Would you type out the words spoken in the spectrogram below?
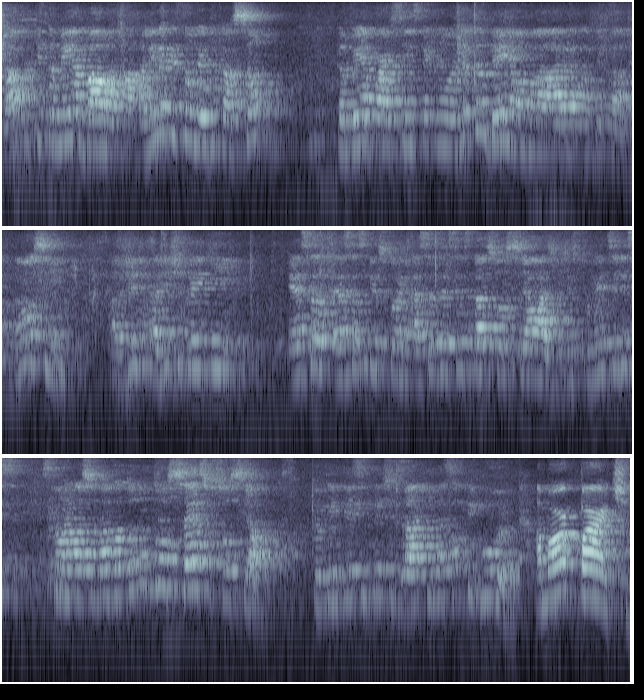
tá? Porque também abala, além da questão da educação, também a parte de ciência e tecnologia também é uma área afetada. Então, assim, a gente, a gente vê que essa, essas questões, essas necessidades sociais, os instrumentos, eles estão relacionados a todo um processo social que eu tentei sintetizar aqui nessa figura. A maior parte,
